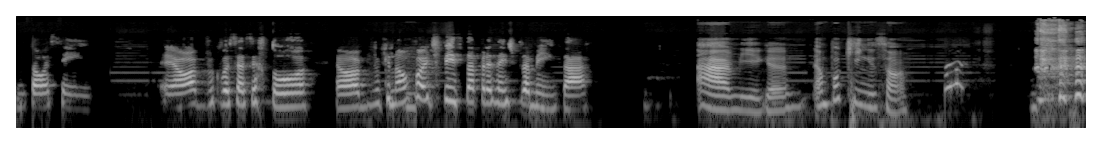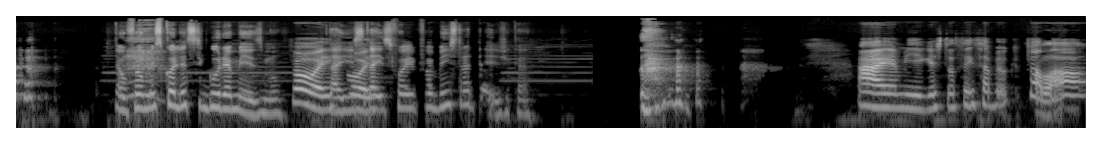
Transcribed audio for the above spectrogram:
Então, assim, é óbvio que você acertou. É óbvio que não foi difícil estar presente para mim, tá? Ah, amiga, é um pouquinho só. Então foi uma escolha segura mesmo. Foi, Thaís, foi. Thaís foi, foi bem estratégica. Ai, amiga, estou sem saber o que falar.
